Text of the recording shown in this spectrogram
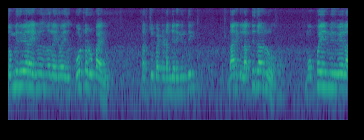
తొమ్మిది వేల ఎనిమిది వందల ఇరవై ఐదు కోట్ల రూపాయలు ఖర్చు పెట్టడం జరిగింది. దానికి లబ్ధిదారులు ముప్పై ఎనిమిది వేల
